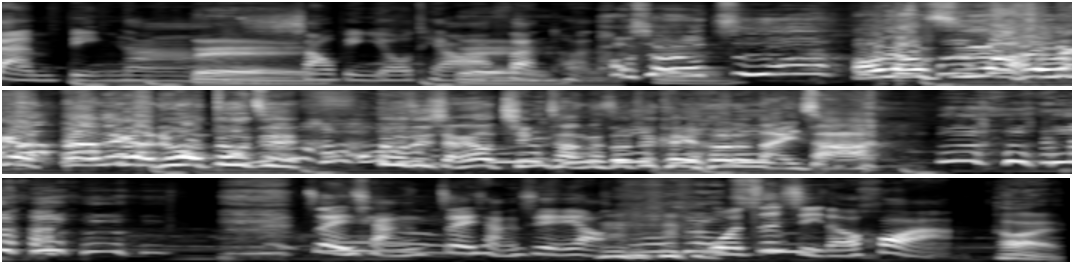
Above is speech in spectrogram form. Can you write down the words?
蛋饼啊，对，烧饼、油条啊、饭团啊，好想要吃啊，好想吃啊！还有那个，还有那个，如果肚子肚子想要清肠的时候，就可以喝的奶茶，最强最强泻药。我自己的话，嗨。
